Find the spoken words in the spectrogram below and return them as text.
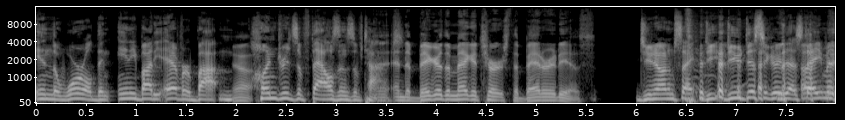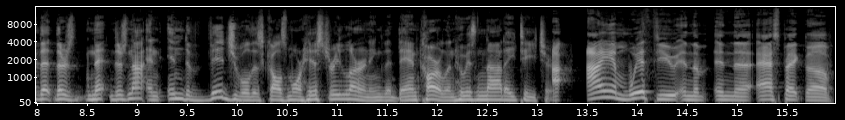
in the world than anybody ever by Yeah. hundreds of thousands of times. And the bigger the mega church, the better it is. Do you know what I'm saying? Do you, do you disagree with that statement that there's ne- there's not an individual that's caused more history learning than Dan Carlin, who is not a teacher? I, I am with you in the in the aspect of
